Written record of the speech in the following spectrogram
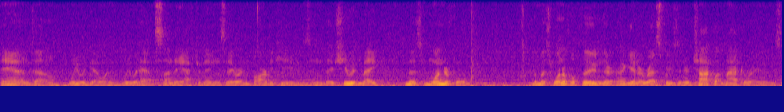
And um, we would go and we would have Sunday afternoons there and barbecues, and they, she would make most wonderful the most wonderful food, and there, again, her recipes and her chocolate macaroons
